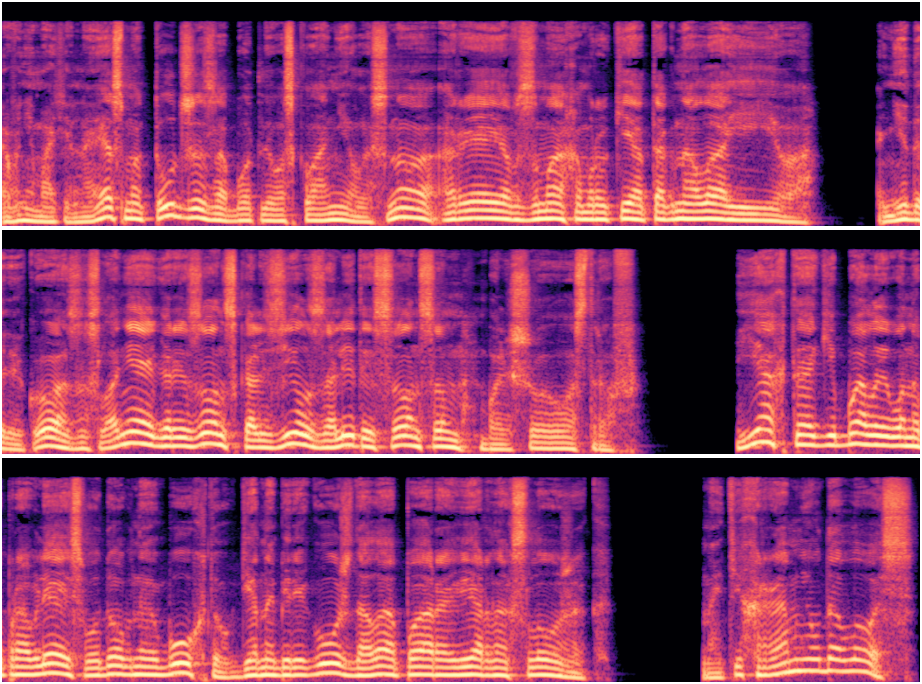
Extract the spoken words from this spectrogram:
Внимательная Эсма тут же заботливо склонилась, но Рея взмахом руки отогнала ее. Недалеко, заслоняя горизонт, скользил залитый солнцем большой остров. Яхта огибала его, направляясь в удобную бухту, где на берегу ждала пара верных служек. Найти храм не удалось.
